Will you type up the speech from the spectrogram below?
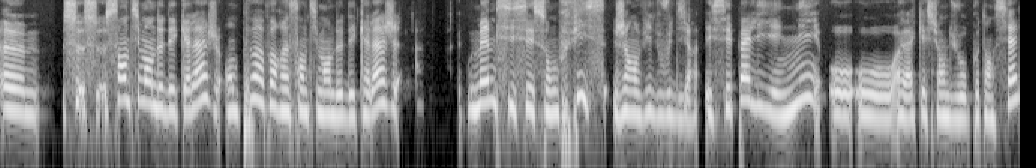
ce, sentiment de décalage, on peut avoir un sentiment de décalage même si c'est son fils, j'ai envie de vous dire. Et c'est pas lié ni au, à la question du haut potentiel,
